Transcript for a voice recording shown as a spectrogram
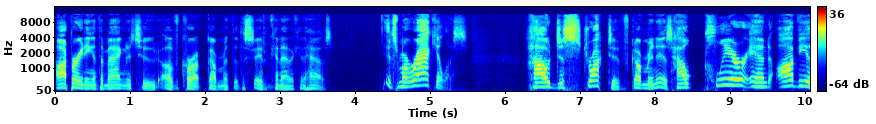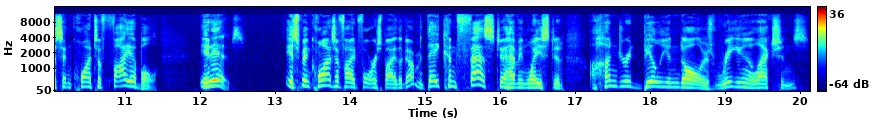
operating at the magnitude of corrupt government that the state of Connecticut has. It's miraculous how destructive government is, how clear and obvious and quantifiable it is. It's been quantified for us by the government. They confess to having wasted $100 billion rigging elections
